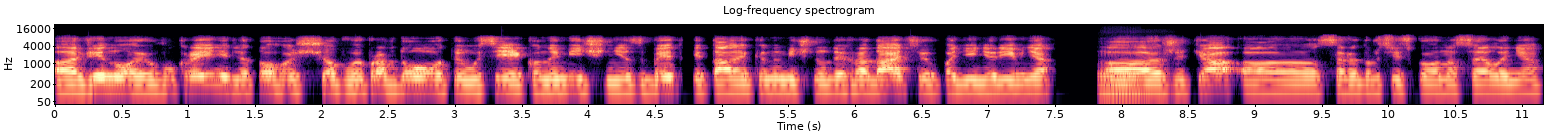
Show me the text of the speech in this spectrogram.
війною в Україні для того, щоб виправдовувати усі економічні збитки та економічну деградацію, падіння рівня Мгм. а, життя а, серед російського населення.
